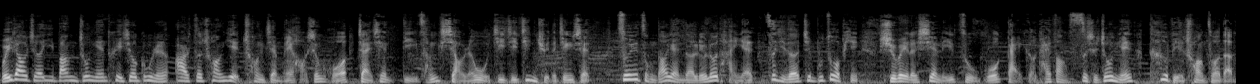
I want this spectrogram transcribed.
围绕着一帮中年退休工人二次创业、创建美好生活，展现底层小人物积极进取的精神。作为总导演的刘刘坦言，自己的这部作品是为了献礼祖国改革开放四十周年特别创作的。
